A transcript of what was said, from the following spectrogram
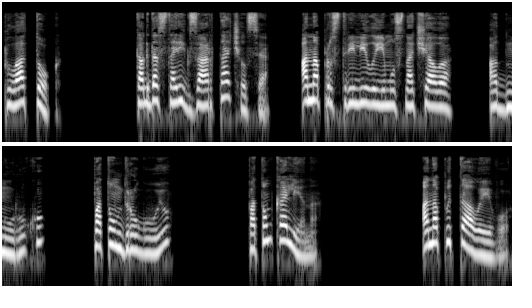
платок. Когда старик заортачился, она прострелила ему сначала одну руку, потом другую, потом колено. Она пытала его.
